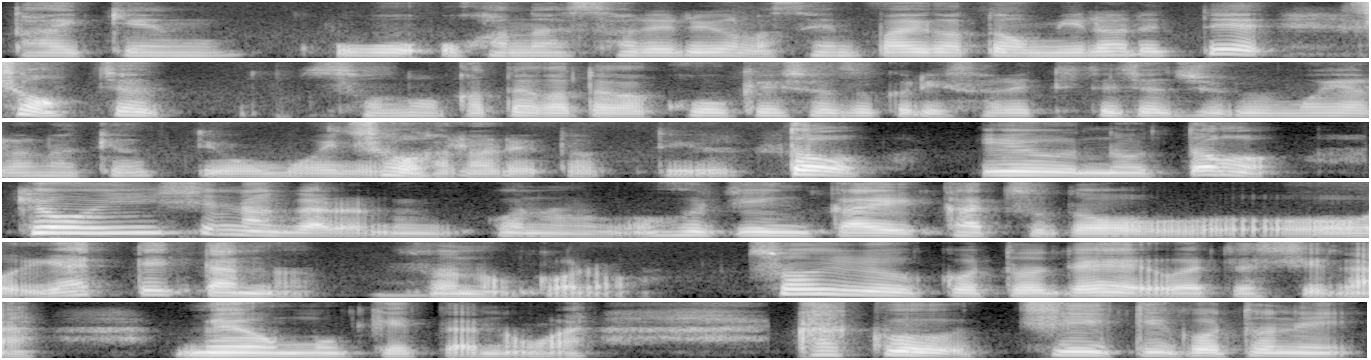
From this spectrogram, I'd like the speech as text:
体験をお話しされるような先輩方を見られてそうじゃあその方々が後継者作りされててじゃあ自分もやらなきゃっていう思いに駆られたっていう。というのと教員しながらのこの婦人会活動をやってたの、その頃。そういうことで私が目を向けたのは、各地域ごとに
